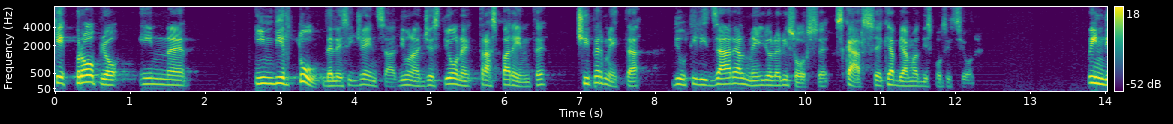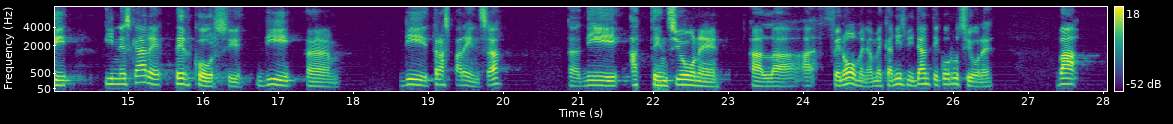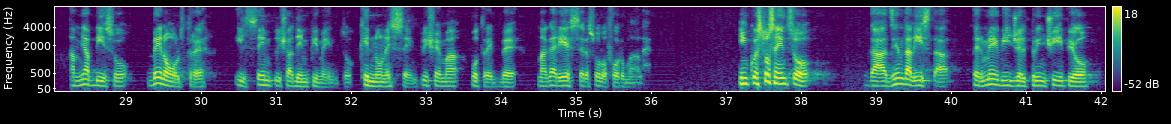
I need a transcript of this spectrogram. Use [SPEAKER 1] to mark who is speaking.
[SPEAKER 1] che proprio in, in virtù dell'esigenza di una gestione trasparente ci permetta di utilizzare al meglio le risorse scarse che abbiamo a disposizione. Quindi innescare percorsi di, eh, di trasparenza, eh, di attenzione alla, a fenomeni, a meccanismi di anticorruzione va, a mio avviso, ben oltre il semplice adempimento, che non è semplice, ma potrebbe magari essere solo formale. In questo senso, da aziendalista, per me vige il principio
